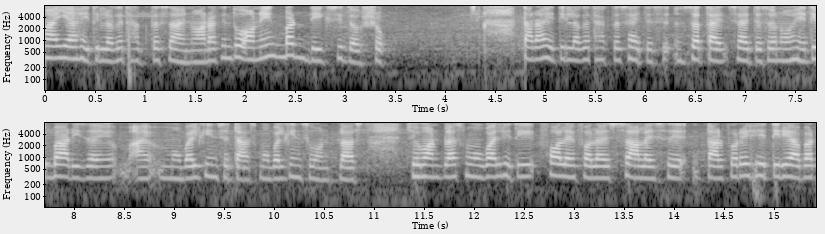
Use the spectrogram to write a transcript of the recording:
মাইয়া হেতির লাগে থাকতে চায় না, ওরা কিন্তু অনেকবার দেখছি দর্শক। তারা হেতির লাগে থাকতে চাইতেছে চাই- চাইতেছে না হেতি বাড়ি যায় মোবাইল কিনছে, টাচ মোবাইল কিনছে ওয়ান প্লাস সে ওয়ান প্লাস মোবাইল হেতি ফলাই ফলাই চালাইছে, তারপরে হেতিরে আবার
